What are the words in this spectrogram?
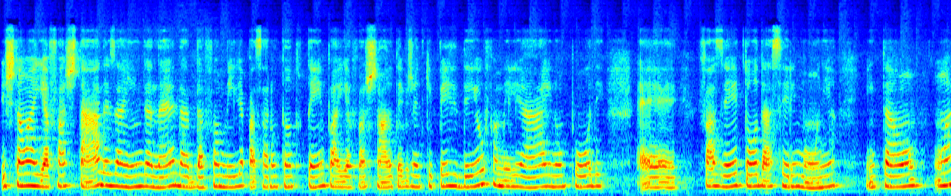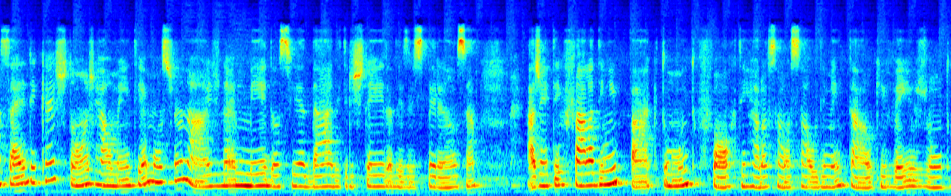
estão aí afastadas ainda, né, da, da família, passaram tanto tempo aí afastado, teve gente que perdeu o familiar e não pôde é, fazer toda a cerimônia. Então, uma série de questões realmente emocionais, né, medo, ansiedade, tristeza, desesperança. A gente fala de um impacto muito forte em relação à saúde mental que veio junto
